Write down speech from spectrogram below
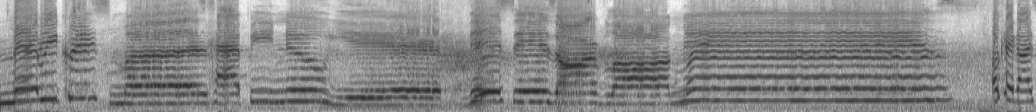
Merry Christmas, Happy New Year. This is our Vlogmas. Okay, guys,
